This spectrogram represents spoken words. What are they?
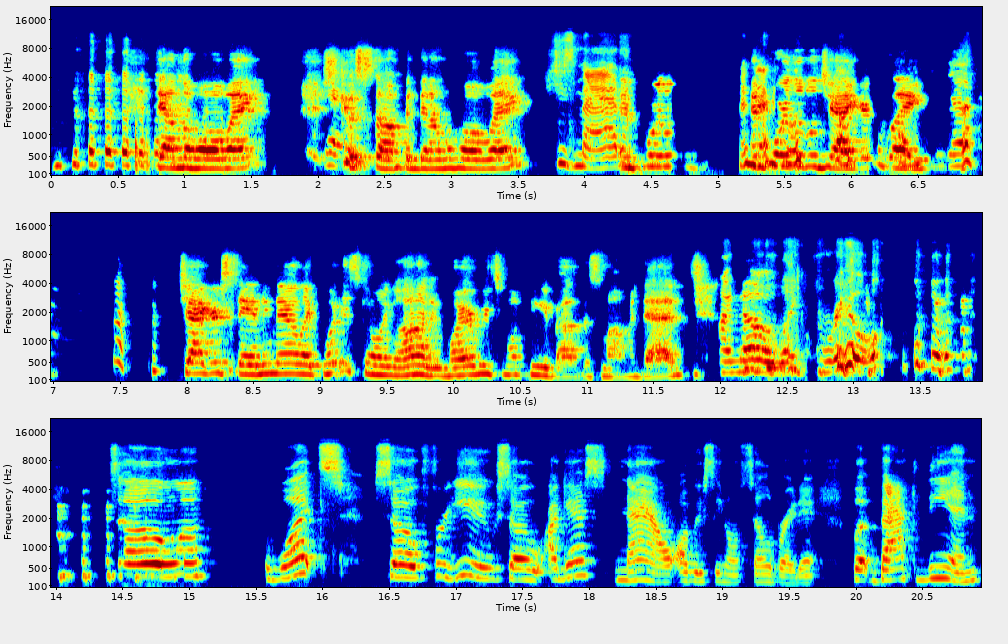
Down the hallway. She goes stomping down the hallway. She's mad. And poor, And, and poor little Jagger's like, Yeah. Jagger's standing there like, what is going on? And why are we talking about this, mom and dad? I know, like for real. so what so for you, so I guess now obviously you don't celebrate it, but back then,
